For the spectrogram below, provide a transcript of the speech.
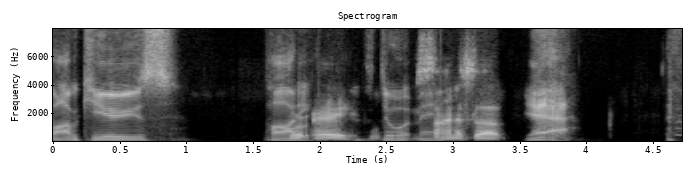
barbecues, party. hey, Let's do it, man. sign us up. Yeah.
